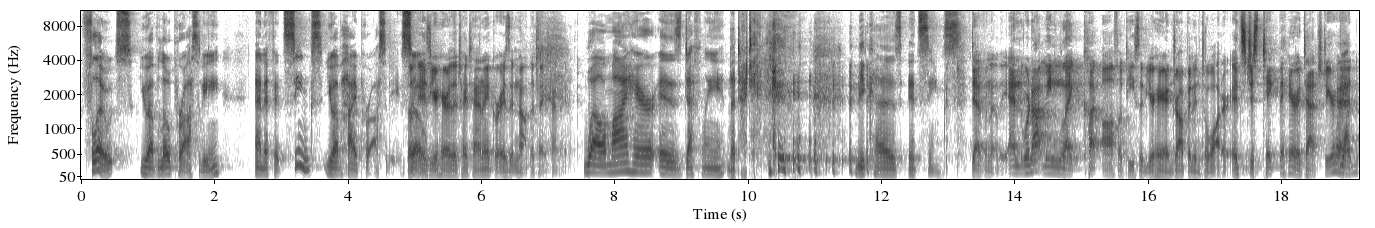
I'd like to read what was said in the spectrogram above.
floats, you have low porosity. And if it sinks, you have high porosity. So, So, is your hair the Titanic or is it not the Titanic? well, my hair is definitely the Titanic because it sinks. Definitely. And we're not meaning like cut off a piece of your hair and drop it into water. It's just take the hair attached to your head,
